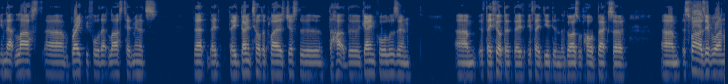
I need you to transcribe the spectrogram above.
in that last um, break before that last ten minutes that they they don't tell the players just the the the game callers and um, if they felt that they if they did then the guys would hold back so um, as far as everyone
